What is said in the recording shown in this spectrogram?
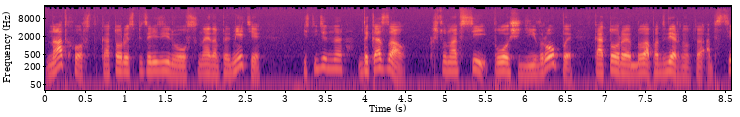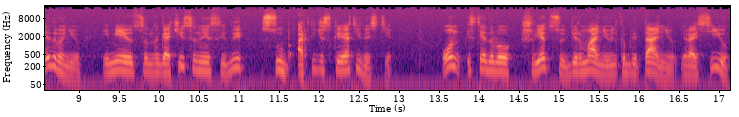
Надхорст, который специализировался на этом предмете, действительно доказал, что на всей площади Европы, которая была подвергнута обследованию, имеются многочисленные следы субарктической активности. Он исследовал Швецию, Германию, Великобританию и Россию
